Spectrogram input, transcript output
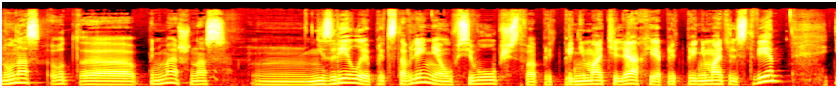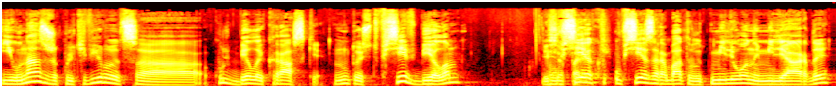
Ну, у нас, вот, э, понимаешь, у нас незрелые представления у всего общества о предпринимателях и о предпринимательстве, и у нас же культивируется культ белой краски. Ну, то есть все в белом, у всех, у все зарабатывают миллионы, миллиарды,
